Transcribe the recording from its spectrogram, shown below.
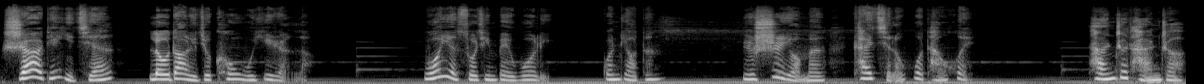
十二点以前楼道里就空无一人了。我也缩进被窝里，关掉灯，与室友们开启了卧谈会。谈着谈着，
